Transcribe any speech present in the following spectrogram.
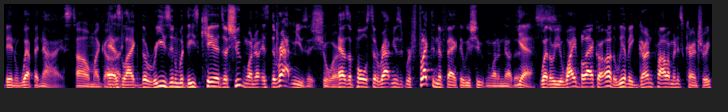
been weaponized? oh my god, As like the reason what these kids are shooting one another, it's the rap music. Sure. As opposed to the rap music reflecting the fact that we're shooting one another. Yes. Whether you're white, black, or other. We have a gun problem in this country.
